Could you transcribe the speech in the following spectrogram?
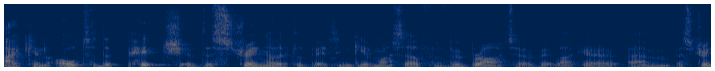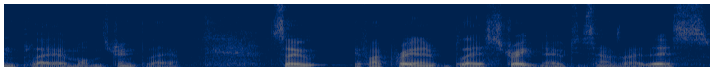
I can alter the pitch of the string a little bit and give myself a vibrato, a bit like a, um, a string player, a modern string player. So if I play a straight note, it sounds like this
